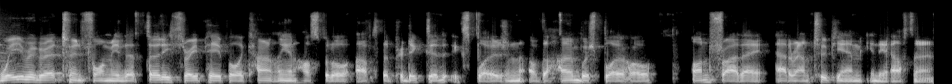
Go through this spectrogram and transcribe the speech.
We regret to inform you that 33 people are currently in hospital after the predicted explosion of the Homebush blowhole on Friday at around 2 p.m. in the afternoon.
